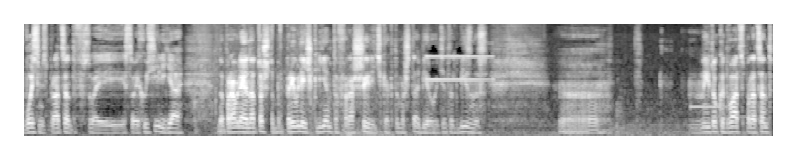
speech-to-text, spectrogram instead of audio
80% своей, своих усилий я направляю на то, чтобы привлечь клиентов, расширить, как-то масштабировать этот бизнес. Э, и только 20%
